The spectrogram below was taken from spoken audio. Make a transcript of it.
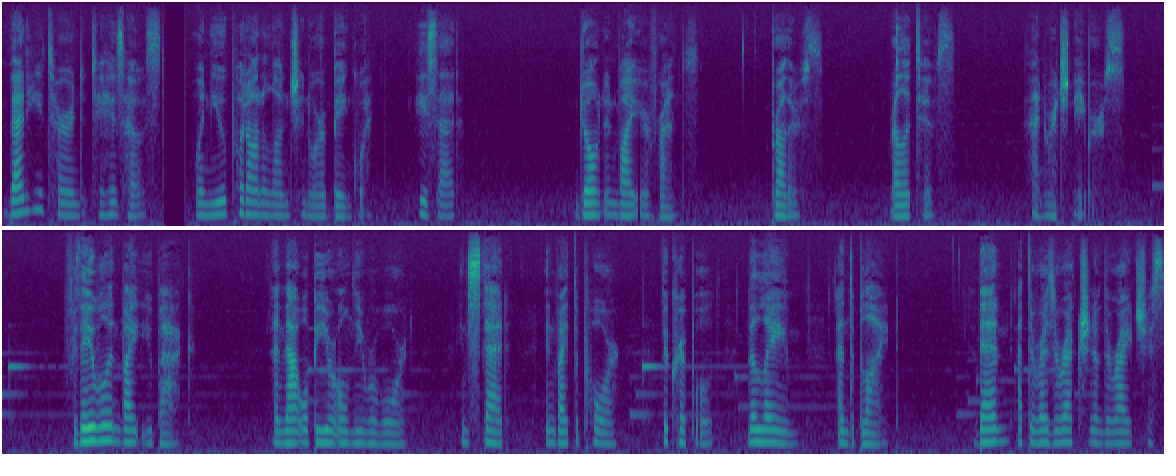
Then he turned to his host when you put on a luncheon or a banquet, he said, don't invite your friends, brothers, relatives, and rich neighbors, for they will invite you back, and that will be your only reward. Instead, invite the poor, the crippled, the lame, and the blind. Then, at the resurrection of the righteous,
